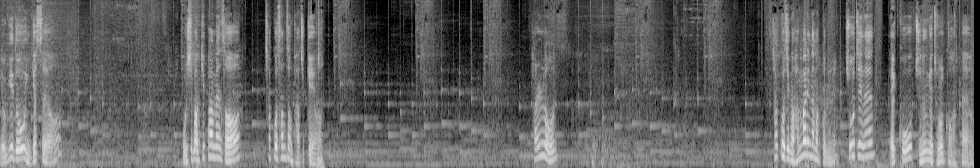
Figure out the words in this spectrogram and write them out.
여기도 이겼어요. 50원 킵하면서 샤코 삼성 봐줄게요. 탈론. 샤코 지금 한 마리 남았거든요. 쇼지는 에코 주는 게 좋을 것 같아요.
